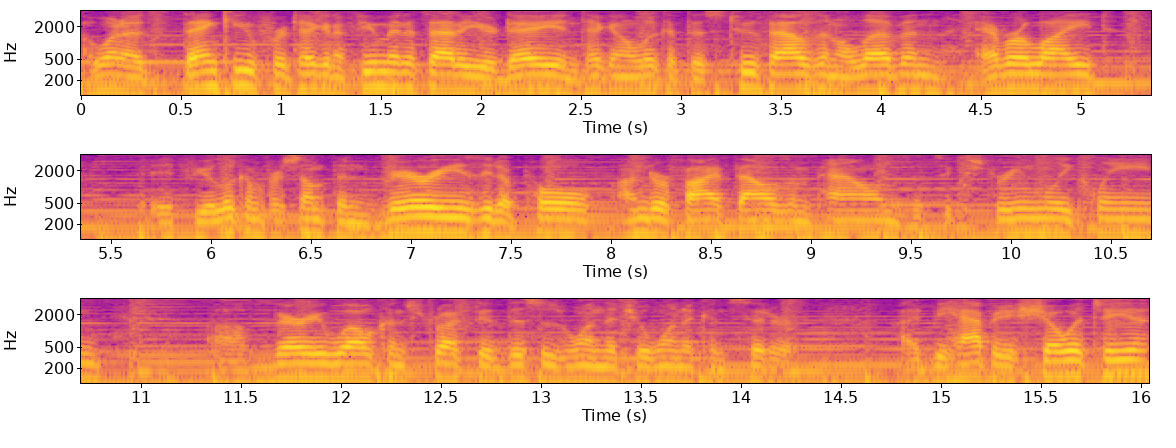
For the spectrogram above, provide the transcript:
I want to thank you for taking a few minutes out of your day and taking a look at this 2011 Everlite If you're looking for something very easy to pull, under 5,000 pounds, it's extremely clean, uh, very well constructed, this is one that you'll want to consider. I'd be happy to show it to you.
